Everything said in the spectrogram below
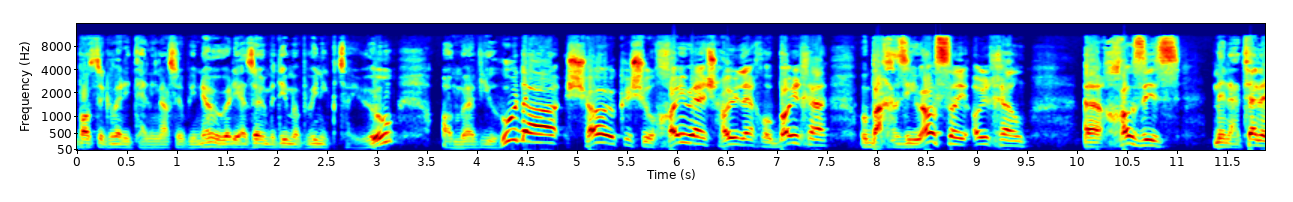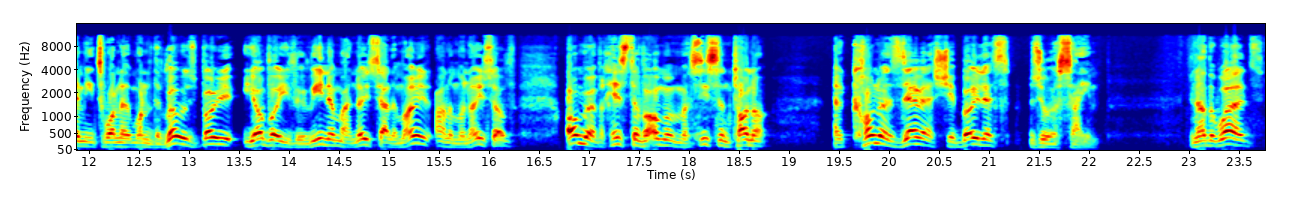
Pasuk already telling us if we know already Azor Medima Brinik Tzayu? Omer Yehuda Shor Kishu Choyresh Hoylech Uboicha Oichel uh, Chozis Min Atelem it's one of, one of the rows Omer Masisan Kona Sheboiles Zurasayim. In other words,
